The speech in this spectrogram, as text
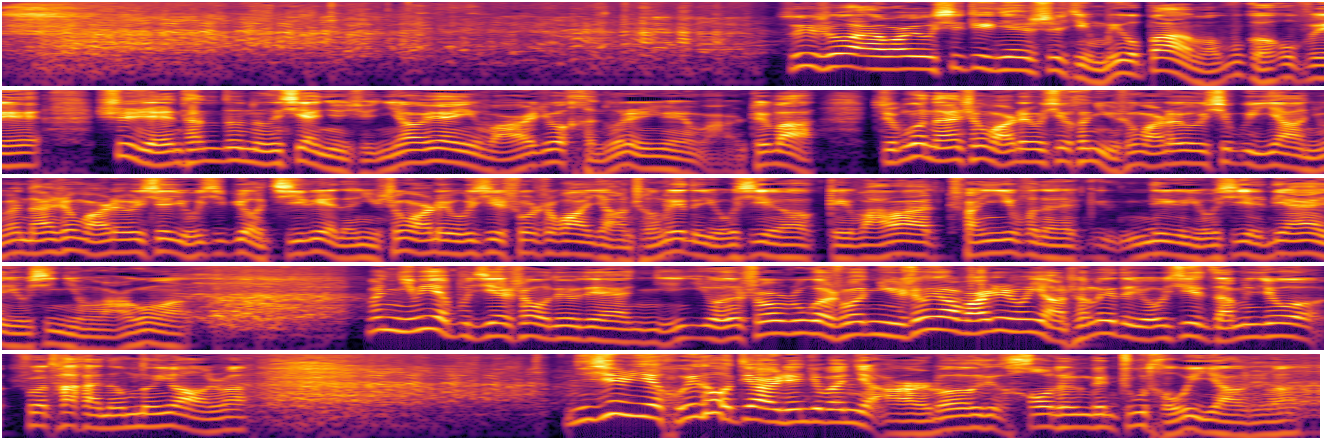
所以说，爱玩游戏这件事情没有办法，无可厚非，是人他都能陷进去。你要愿意玩，就很多人愿意玩，对吧？只不过男生玩的游戏和女生玩的游戏不一样。你们男生玩的有一些游戏比较激烈的，女生玩的游戏，说实话，养成类的游戏，给娃娃穿衣服的那个游戏，恋爱游戏，你们玩过吗？那你们也不接受，对不对？你有的时候如果说女生要玩这种养成类的游戏，咱们就说她还能不能要，是吧？你信不信回头第二天就把你耳朵薅成跟猪头一样，是吧？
